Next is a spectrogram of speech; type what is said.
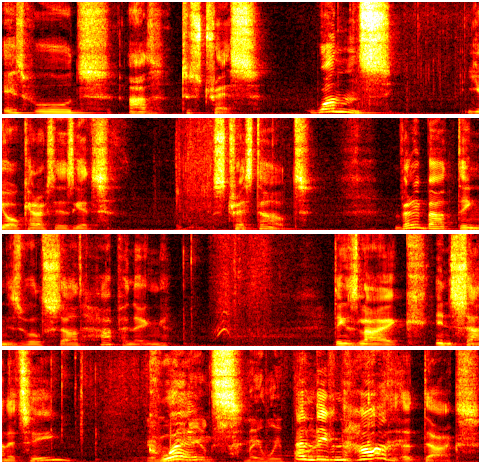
it would add to stress. Once your characters get stressed out, very bad things will start happening. Things like insanity, In quirks, Radiance may we and even heart attacks,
